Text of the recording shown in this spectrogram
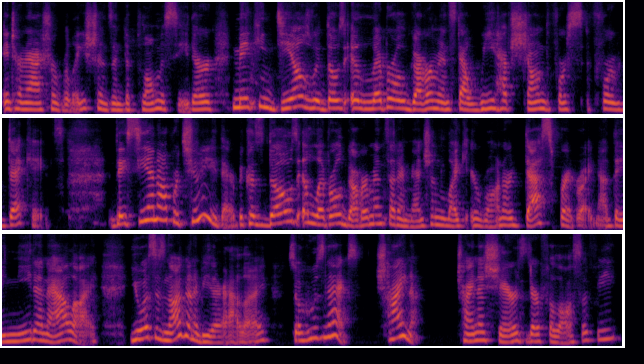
international relations and diplomacy. They're making deals with those illiberal governments that we have shown for for decades. They see an opportunity there because those illiberal governments that I mentioned, like Iran, are desperate right now. They need an ally. U.S. is not going to be their ally. So who's next? China. China shares their philosophy.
